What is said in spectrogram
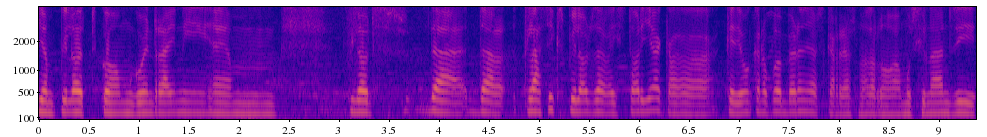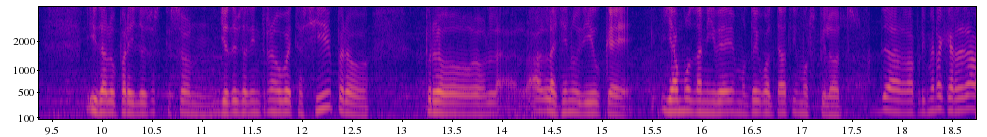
I en pilots com Gwen Rainey, eh, pilots de, de clàssics pilots de la història que, que diuen que no poden veure ni les carreres, no? de lo emocionants i, i de lo perilloses que són. Jo des de dintre no ho veig així, però, però la, la gent ho diu que, hi ha molt de nivell, molta igualtat i molts pilots. De la primera carrera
